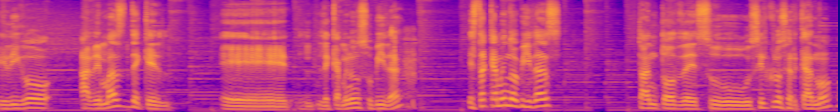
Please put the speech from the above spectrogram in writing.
Y digo, además de que eh, le cambiaron su vida, está cambiando vidas tanto de su círculo cercano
